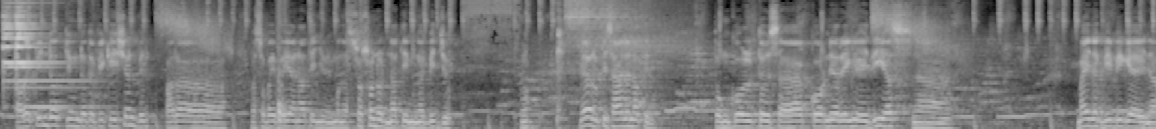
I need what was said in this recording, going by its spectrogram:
Pakipindot yung notification bell para masubaybayan natin yung mga susunod natin mga video. No? Ngayon, umpisahan na natin. Tungkol to sa cornering ideas na may nagbibigay na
